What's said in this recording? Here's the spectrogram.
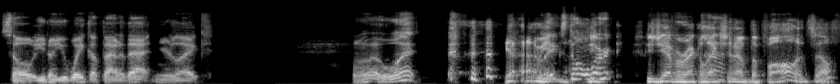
So you know, you wake up out of that and you're like, what? Yeah, I mean, Legs don't did, work. Did you have a recollection of the fall itself?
